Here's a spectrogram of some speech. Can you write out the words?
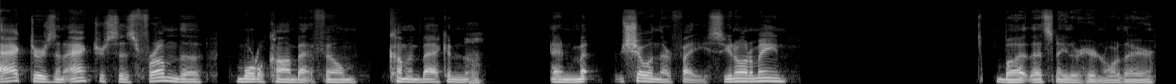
actors and actresses from the Mortal Kombat film coming back and and m- showing their face. You know what I mean? But that's neither here nor there.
